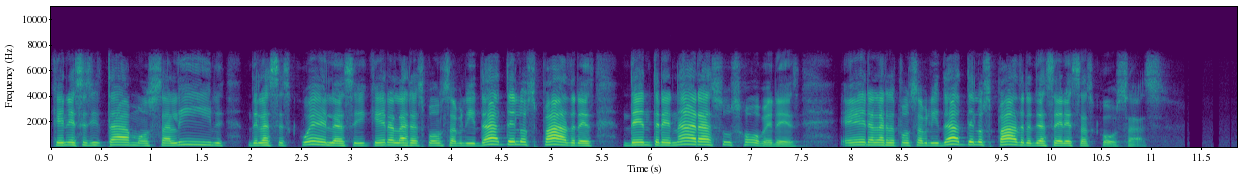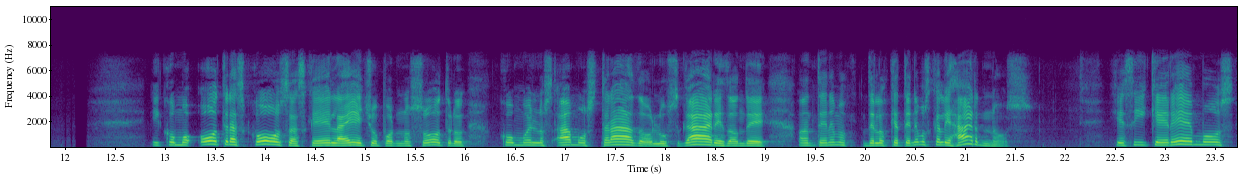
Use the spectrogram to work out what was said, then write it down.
que necesitamos salir de las escuelas y que era la responsabilidad de los padres de entrenar a sus jóvenes. Era la responsabilidad de los padres de hacer esas cosas y como otras cosas que Él ha hecho por nosotros, como Él nos ha mostrado lugares donde, tenemos, de los que tenemos que alejarnos. Que si queremos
